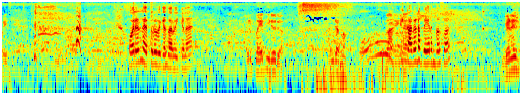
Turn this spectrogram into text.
പൈസ. ഒരെണ്ണം എത്ര രൂപയ്ക്കാണ് സാർ വിൽക്കണേ? ഒരു പ്ലേറ്റ് ഇരുപത് രൂപ. അഞ്ചെണ്ണം. കടയുടെ പേരെന്താ സാർ? ഗണേഷ്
